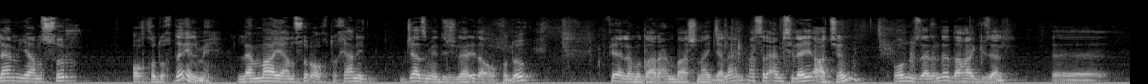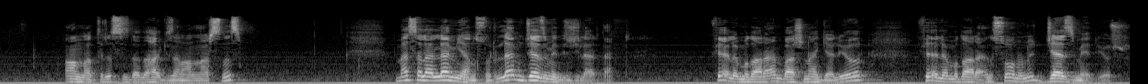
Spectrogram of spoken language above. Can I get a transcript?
lem yansur okuduk değil mi? Lemma yansur okuduk. Yani cezmedicileri de okuduk. Fiil-i mudara'ın başına gelen. Mesela emsileyi açın. Onun üzerinde daha güzel e, anlatırız. Siz de daha güzel anlarsınız. Mesela lem yansur. Lem cezmedicilerden. Fiil-i mudara'ın başına geliyor. Fiil-i mudara'ın sonunu cezmediyor.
